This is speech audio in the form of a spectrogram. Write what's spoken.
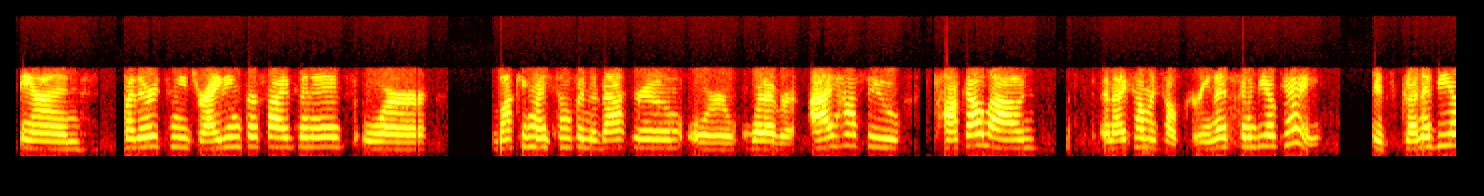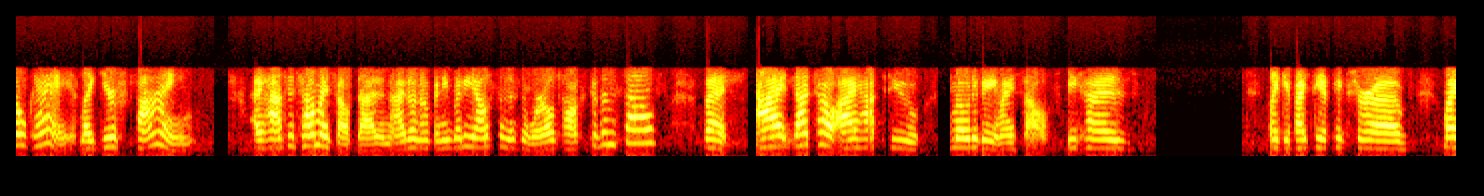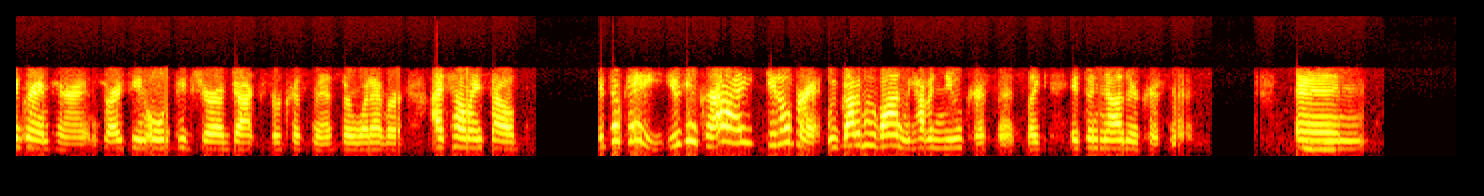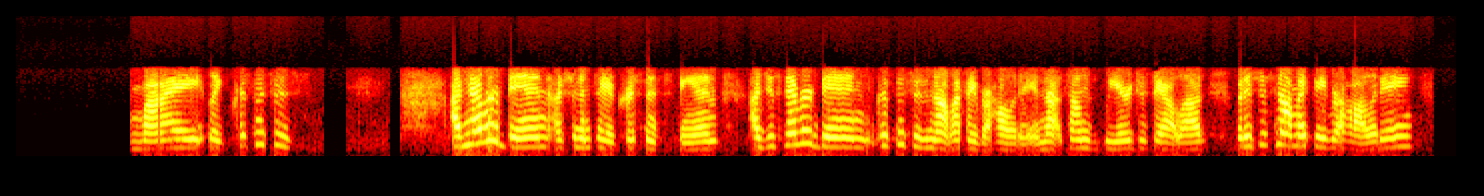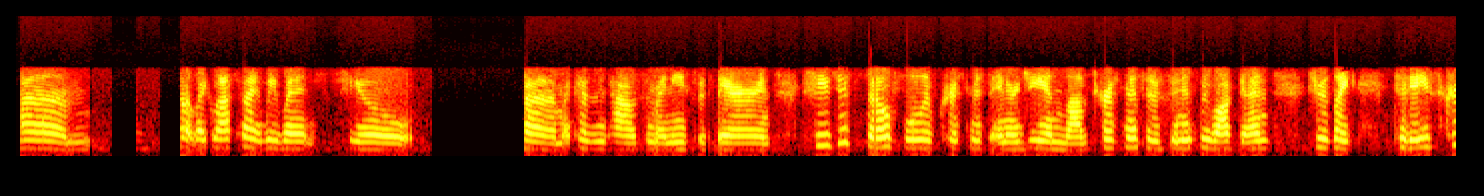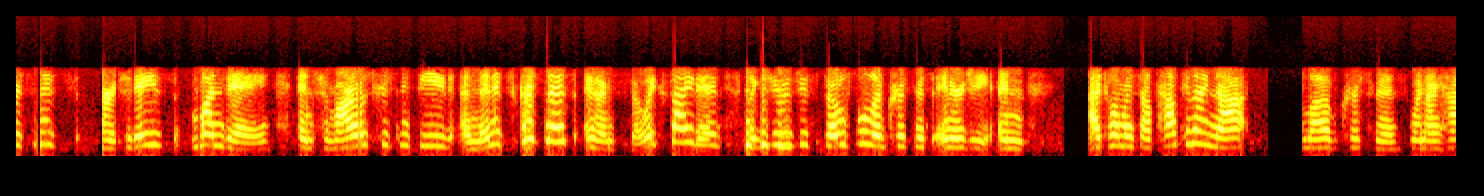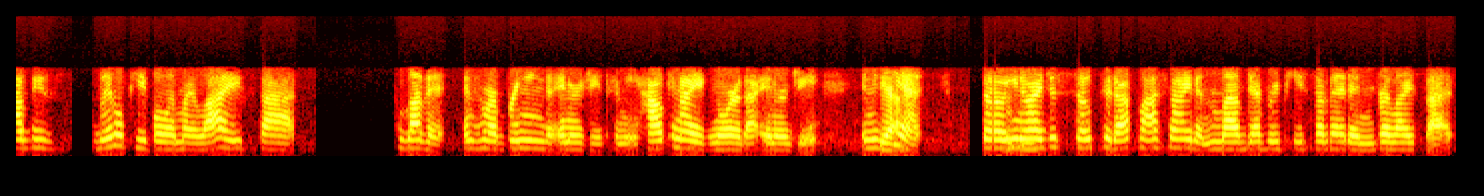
And whether it's me driving for five minutes or locking myself in the bathroom or whatever, I have to talk out loud and I tell myself, Karina, it's going to be okay. It's going to be okay. Like, you're fine. I have to tell myself that. And I don't know if anybody else in this world talks to themselves, but I that's how I have to motivate myself because like if I see a picture of my grandparents or I see an old picture of Jax for Christmas or whatever, I tell myself, it's okay. You can cry. Get over it. We've got to move on. We have a new Christmas. Like it's another Christmas. Mm-hmm. And my like Christmas is I've never been I shouldn't say a Christmas fan. I've just never been Christmas is not my favorite holiday and that sounds weird to say out loud, but it's just not my favorite holiday. Um but like last night we went to um, my cousin's house and my niece was there and she's just so full of Christmas energy and loves Christmas. And as soon as we walked in, she was like, Today's Christmas or today's Monday and tomorrow's Christmas Eve and then it's Christmas and I'm so excited. Like she was just so full of Christmas energy and I told myself, How can I not love Christmas when I have these little people in my life that love it and who are bringing the energy to me. How can I ignore that energy? And you yeah. can't. So, mm-hmm. you know, mm-hmm. I just soaked it up last night and loved every piece of it and realized that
